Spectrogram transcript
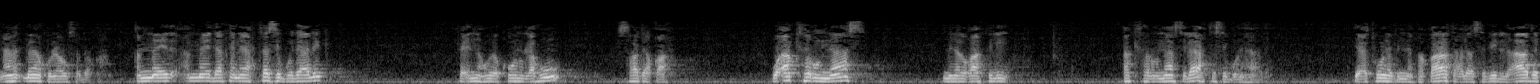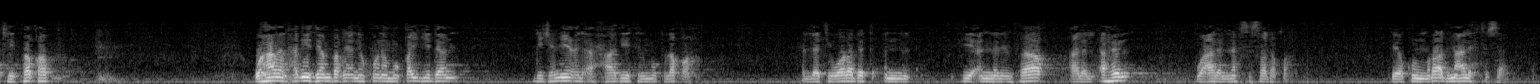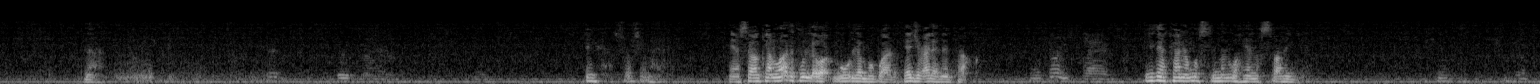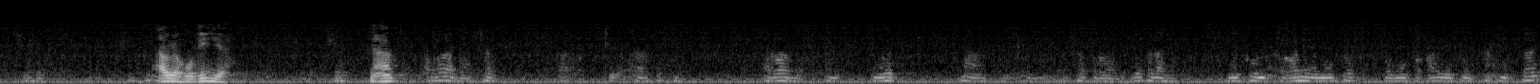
ما يكون له صدقة. أما أما إذا كان يحتسب ذلك فإنه يكون له صدقة. وأكثر الناس من الغافلين. أكثر الناس لا يحتسبون هذا. يأتون بالنفقات على سبيل العادة فقط. وهذا الحديث ينبغي أن يكون مقيدا لجميع الأحاديث المطلقة التي وردت أن في أن الإنفاق على الأهل وعلى النفس صدقة. فيكون مراد مع الاحتساب. نعم. إيه يعني سواء كان وارث ولا ولا مو وارث يجب عليه الإنفاق. إذا كان مسلما وهي نصرانية. أو يهودية. نعم. الرابع الرابع يكون غني المنفق محتاج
